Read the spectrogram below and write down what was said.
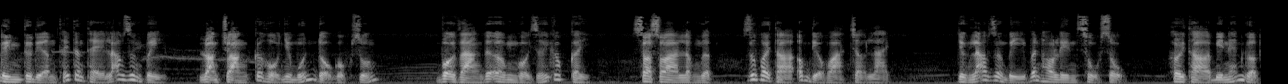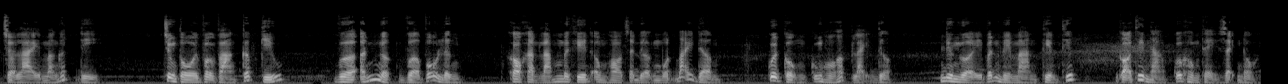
Đình Từ Điểm thấy thân thể lão Dương Bỉ loạng choạng cơ hồ như muốn đổ gục xuống, vội vàng đỡ ông ngồi dưới gốc cây, xoa xoa lồng ngực, giúp hơi thở ông điều hòa trở lại. Nhưng lão Dương Bỉ vẫn ho lên sụ sụ, hơi thở bị nén ngược trở lại mà ngất đi. Chúng tôi vội vàng cấp cứu, vừa ấn ngực vừa vỗ lưng, khó khăn lắm mới khiến ông ho ra được một bãi đờm, cuối cùng cũng hô hấp lại được, nhưng người vẫn mềm màn thiềm thiếp, gọi thế nào cũng không thể dậy nổi.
